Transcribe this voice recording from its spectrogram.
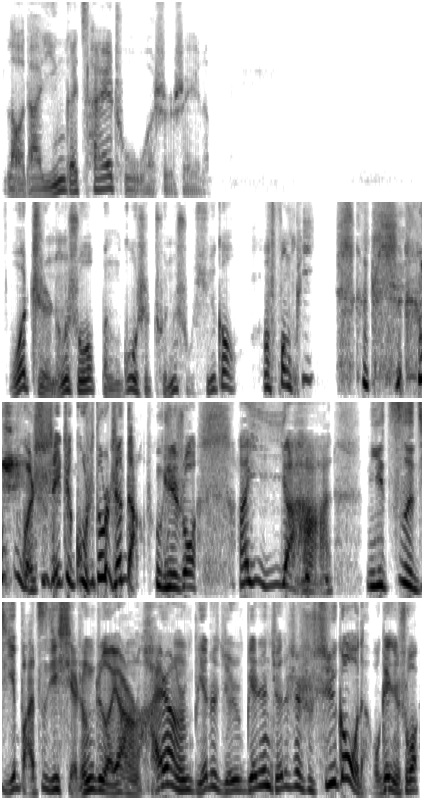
老大应该猜出我是谁了。我只能说，本故事纯属虚构。放屁！不管是谁，这故事都是真的。我跟你说，哎呀，你自己把自己写成这样了，还让人别人觉得别人觉得这是虚构的。我跟你说，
